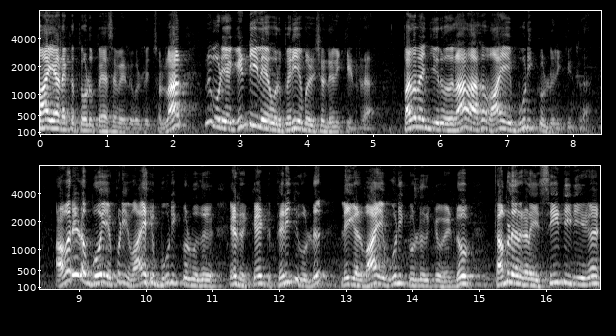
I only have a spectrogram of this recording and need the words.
வாய் அடக்கத்தோடு பேச வேண்டும் என்று சொன்னால் நம்முடைய கிண்டியிலே ஒரு பெரிய மனுஷன் இருக்கின்றார். பதினஞ்சு இருபது நாளாக வாயை மூடிக்கொண்டிருக்கின்றார். அவரிடம் போய் எப்படி வாயை மூடிக்கொள்வது என்று கேட்டு தெரிந்து கொண்டு நீங்கள் வாயை மூடிக்கொண்டிருக்க வேண்டும். தமிழர்களை சீண்டினீர்கள்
